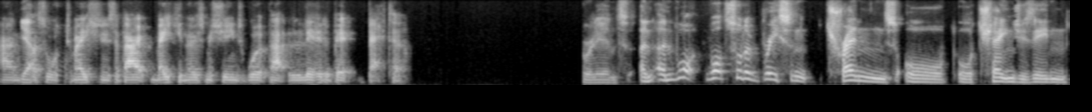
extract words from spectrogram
And yeah. plus automation is about making those machines work that little bit better. Brilliant. And and what what sort of recent trends or or changes in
